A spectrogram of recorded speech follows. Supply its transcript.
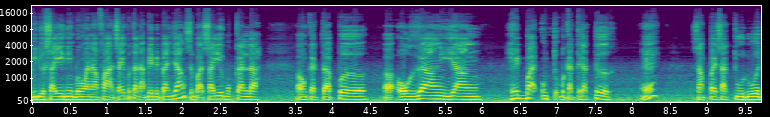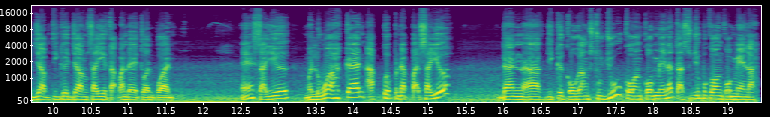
video saya ni bermanfaat. Saya pun tak nak bebel panjang sebab saya bukanlah orang kata apa uh, orang yang hebat untuk berkata-kata eh? Sampai 1 2 jam 3 jam saya tak pandai tuan-puan. Eh saya meluahkan apa pendapat saya dan uh, jika kau orang setuju kau orang komen lah. Tak setuju pun kau orang komen lah.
